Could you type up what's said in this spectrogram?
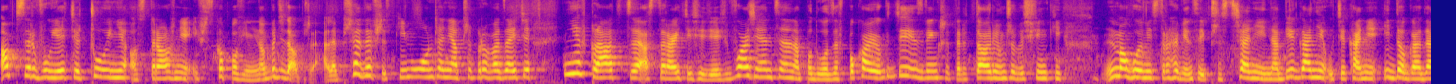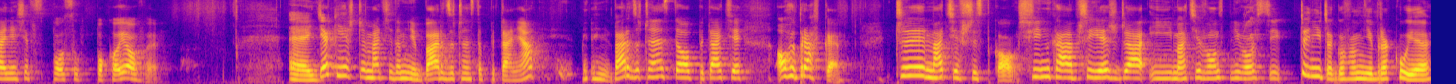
obserwujecie czujnie, ostrożnie i wszystko powinno być dobrze, ale przede wszystkim łączenia przeprowadzajcie nie w klatce, a starajcie się gdzieś w łazience, na podłodze w pokoju, gdzie jest większe terytorium, żeby świnki mogły mieć trochę więcej przestrzeni na bieganie, uciekanie i dogadanie się w sposób pokojowy. E, Jakie jeszcze macie do mnie bardzo często pytania? bardzo często pytacie o wyprawkę. Czy macie wszystko? Świnka przyjeżdża i macie wątpliwości, czy niczego Wam nie brakuje?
